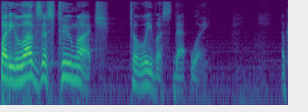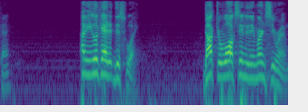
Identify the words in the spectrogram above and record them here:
But he loves us too much to leave us that way. Okay? I mean, look at it this way. Doctor walks into the emergency room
